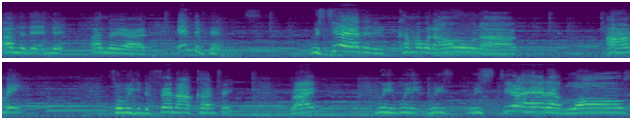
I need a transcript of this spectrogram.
under the under our independence. We still had to come up with our own uh, army so we can defend our country, right? We, we, we, we still had to have laws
